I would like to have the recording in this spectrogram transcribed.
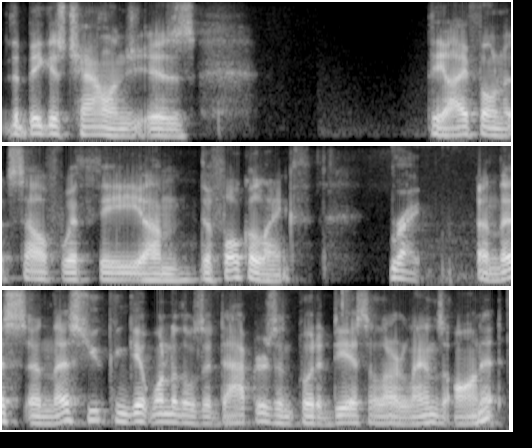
the biggest challenge is the iPhone itself with the um, the focal length. Right. Unless unless you can get one of those adapters and put a DSLR lens on it,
